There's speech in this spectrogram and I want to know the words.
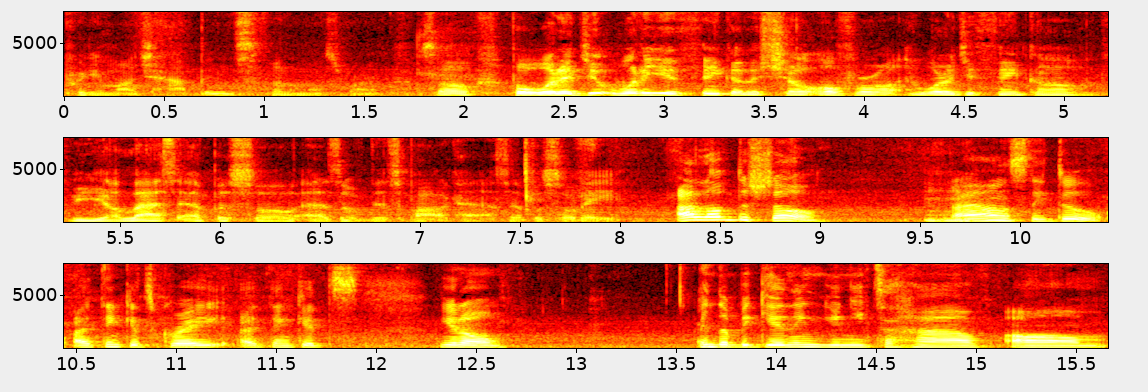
pretty much happens for the most part. So, but what did you what do you think of the show overall, and what did you think of the uh, last episode as of this podcast, episode eight? I love the show. Mm-hmm. I honestly do. I think it's great. I think it's, you know, in the beginning you need to have um,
